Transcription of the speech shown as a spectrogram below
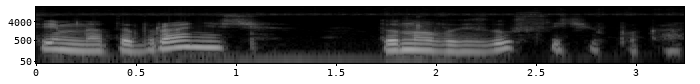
Всім на добраніч. До нових зустрічей. Пока.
